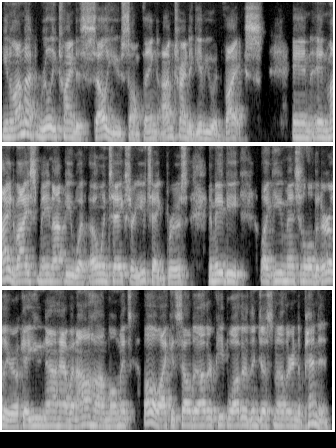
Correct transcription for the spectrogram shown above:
You know i'm not really trying to sell you something. I'm trying to give you advice. And and my advice may not be what owen takes or you take bruce. It may be like you mentioned a little bit earlier okay you now have an aha moment. Oh i could sell to other people other than just another independent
